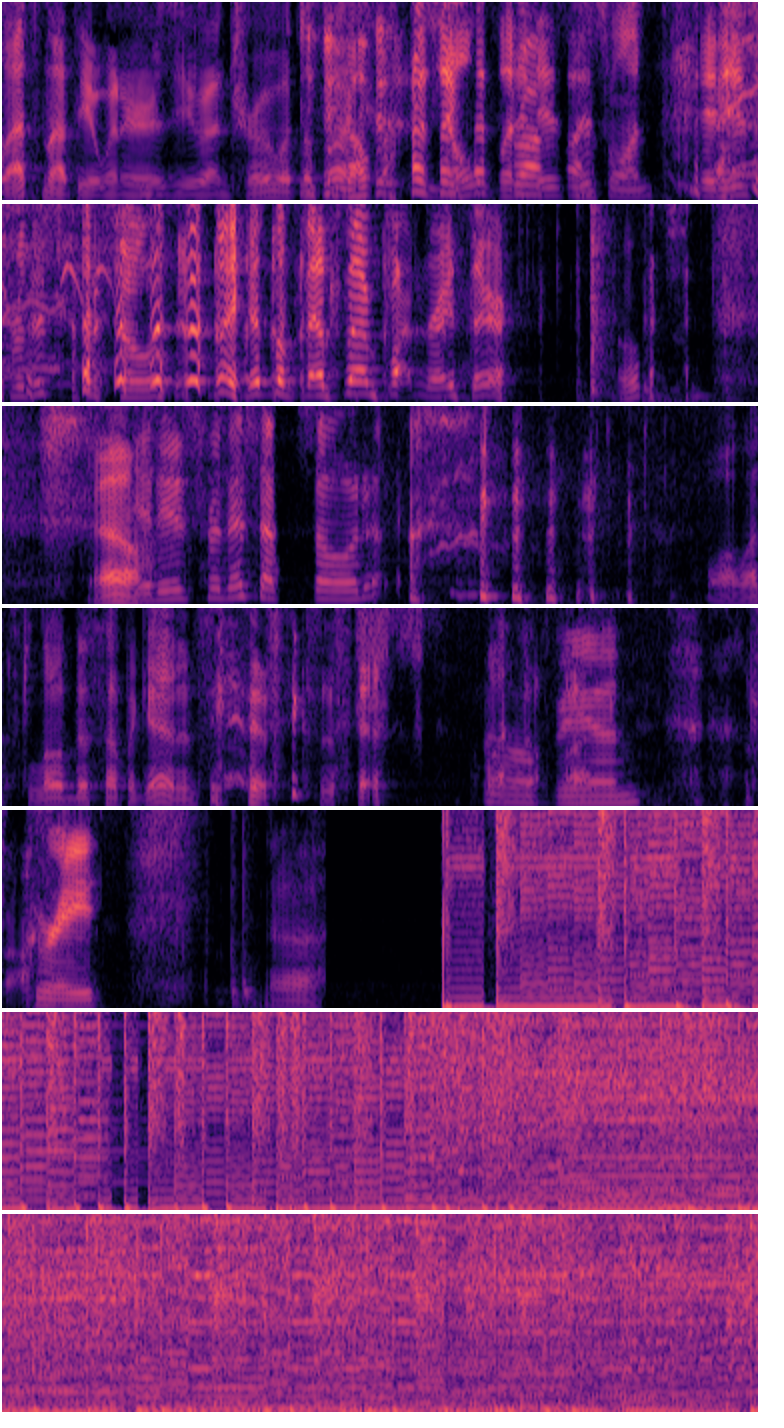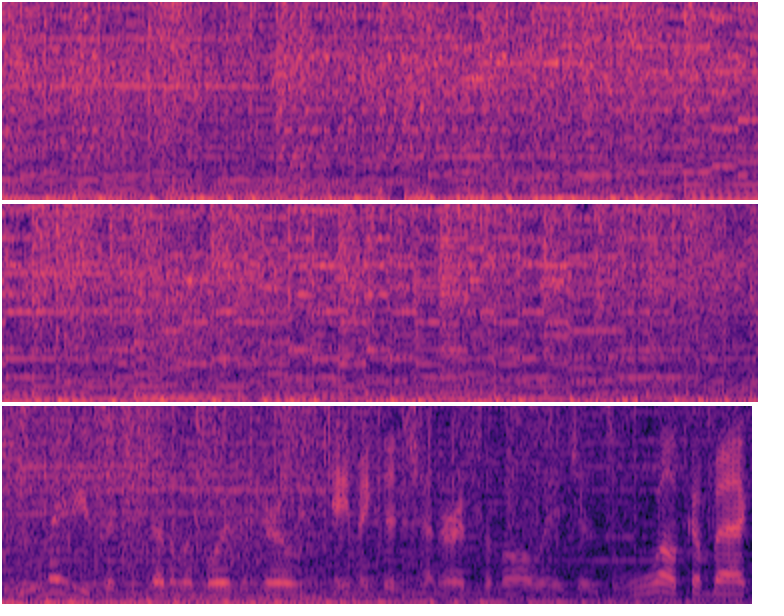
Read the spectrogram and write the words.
Well, that's not the winner is you intro. What the Nope. fuck? I was like, no, that's but it is one. this one. It is for this episode. I hit the that's that button right there. Oops. Oh, It is for this episode. well, let's load this up again and see if it fixes it. What oh the fuck? man, That's awesome. great. Uh, boys and girls, gaming degenerates of all ages, welcome back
